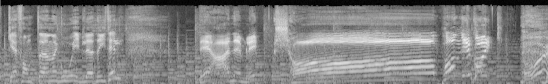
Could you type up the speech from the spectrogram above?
ikke fant en god innledning til. Det er nemlig champagnekork! Oi!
